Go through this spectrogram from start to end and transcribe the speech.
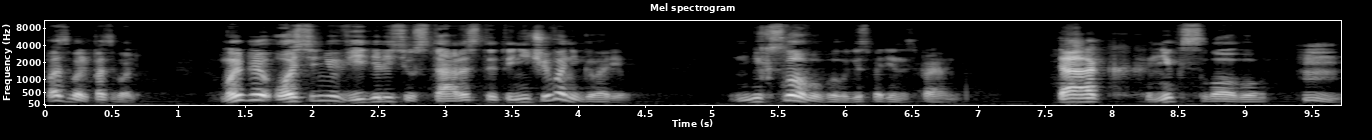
Позволь, позволь. Мы же осенью виделись у старосты, ты ничего не говорил? Не к слову было, господин исправник. Так, не к слову. Хм.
